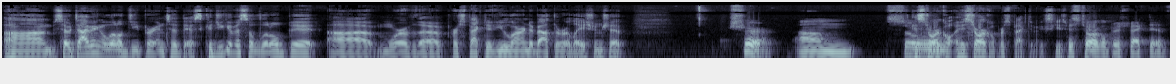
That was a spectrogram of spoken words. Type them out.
Um, so diving a little deeper into this, could you give us a little bit uh, more of the perspective you learned about the relationship? Sure. Um, so historical historical perspective, excuse me. Historical perspective.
